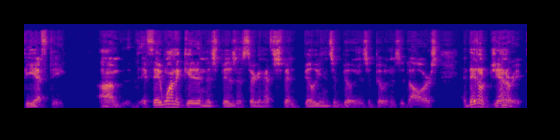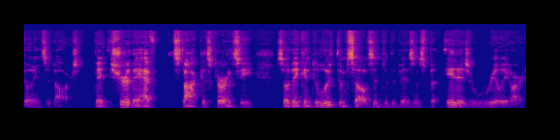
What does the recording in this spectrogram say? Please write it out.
BFD. Um, if they want to get in this business, they're going to have to spend billions and billions and billions of dollars, and they don't generate billions of dollars. They sure they have stock as currency, so they can dilute themselves into the business. But it is really hard.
